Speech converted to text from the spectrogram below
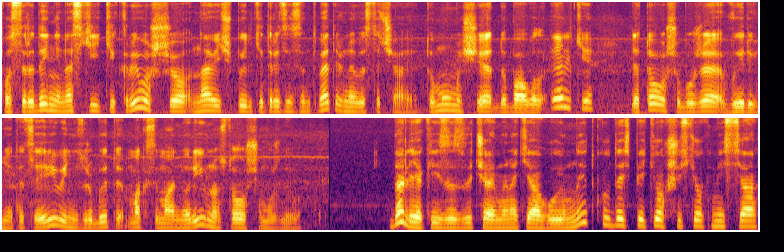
посередині настільки криво, що навіть шпильки 30 см не вистачає. Тому ми ще додали ельки для того, щоб уже вирівняти цей рівень і зробити максимально рівно з того, що можливо. Далі, як і зазвичай, ми натягуємо нитку в десь 5-6 місцях,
